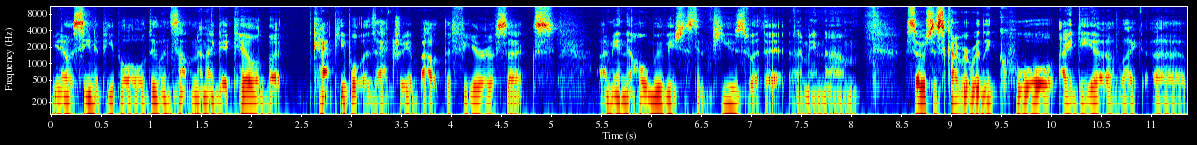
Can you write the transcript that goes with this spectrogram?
you know a scene of people doing something and then get killed. But Cat People is actually about the fear of sex. I mean, the whole movie is just infused with it. I mean, um, so it's just kind of a really cool idea of like a,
